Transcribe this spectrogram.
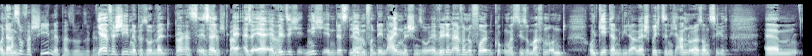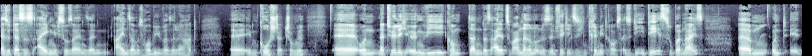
Und dann, Ach so, verschiedene Personen sogar. ja, verschiedene Personen, weil Ah, ja, es ist das ist halt, spannend. also er, er Ja. will sich nicht in das Leben Ja. von denen einmischen so. Er will denen einfach nur folgen, gucken, was die so machen und und geht dann wieder. Aber er spricht sie nicht an oder sonstiges. Ähm, also das ist eigentlich so sein sein einsames Hobby, was er da hat äh, im Großstadtdschungel. Äh, und natürlich irgendwie kommt dann das eine zum anderen und es entwickelt sich ein Krimi draus. Also die Idee ist super nice ähm, und äh,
